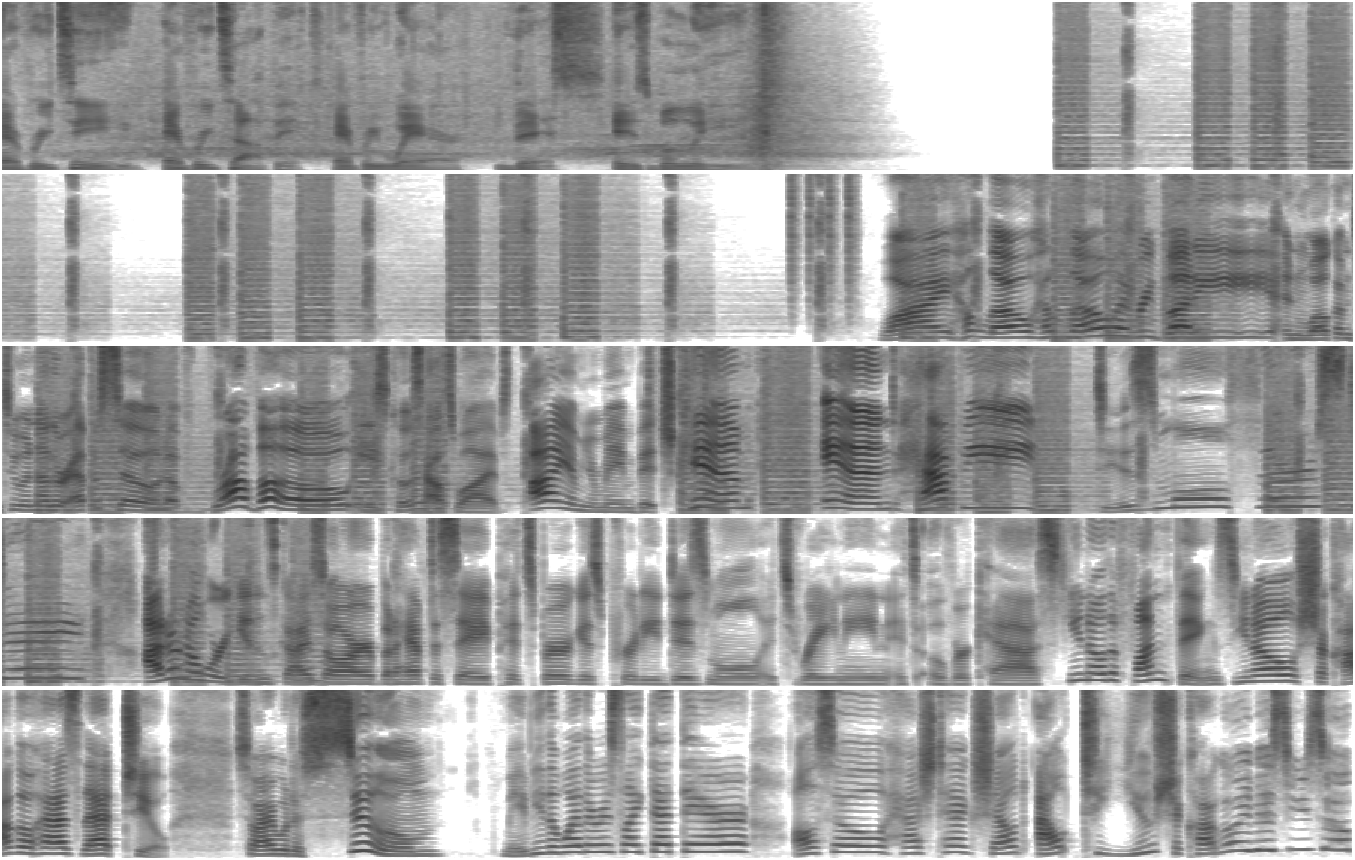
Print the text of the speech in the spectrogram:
Every team, every topic, everywhere. This is Believe. Why, hello, hello, everybody, and welcome to another episode of Bravo East Coast Housewives. I am your main bitch, Kim, and happy Dismal Thursday. I don't know where Yin's guys are, but I have to say, Pittsburgh is pretty dismal. It's raining, it's overcast. You know, the fun things. You know, Chicago has that too. So I would assume maybe the weather is like that there. Also, hashtag shout out to you, Chicago. I miss you so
